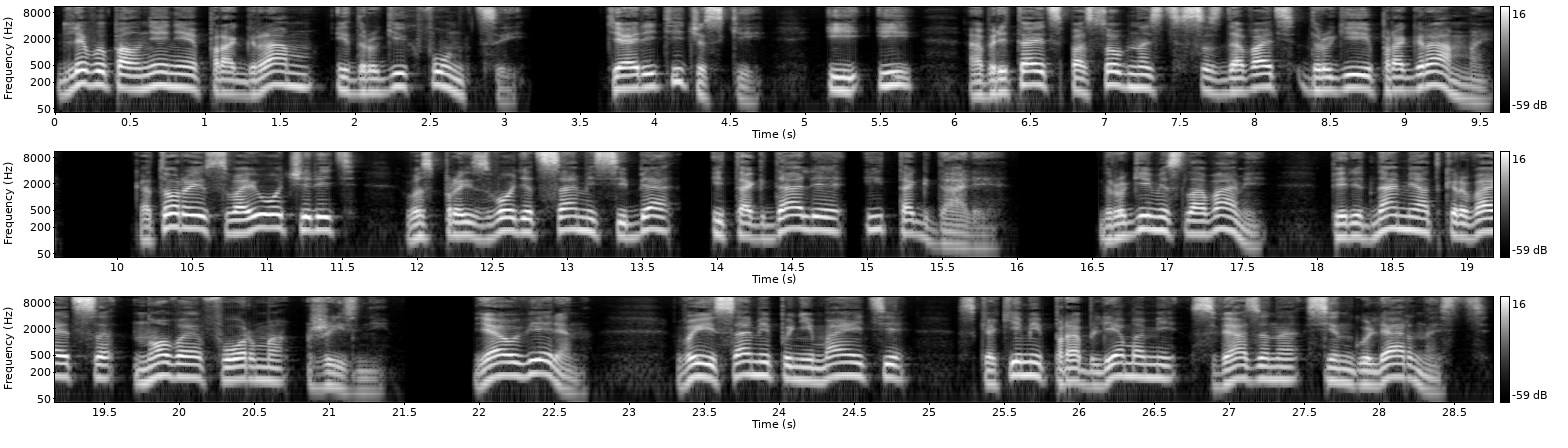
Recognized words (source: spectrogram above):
для выполнения программ и других функций. Теоретически ИИ обретает способность создавать другие программы, которые, в свою очередь, воспроизводят сами себя и так далее, и так далее. Другими словами, перед нами открывается новая форма жизни. Я уверен, вы и сами понимаете, с какими проблемами связана сингулярность.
